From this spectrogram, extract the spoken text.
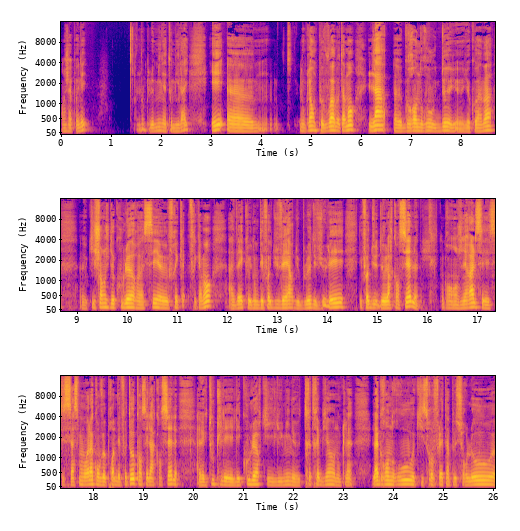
en japonais. Donc le Minato Mirai. Et euh, donc là, on peut voir notamment la grande roue de Yokohama euh, qui change de couleur assez euh, fréquemment, avec euh, donc des fois du vert, du bleu, du violet, des fois du, de l'arc-en-ciel. Donc en général, c'est à ce moment-là qu'on veut prendre les photos, quand c'est l'arc-en-ciel, avec toutes les, les, couleurs qui illuminent très très bien. Donc la, la grande roue qui se reflète un peu sur l'eau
